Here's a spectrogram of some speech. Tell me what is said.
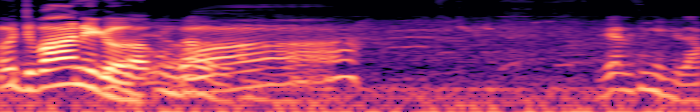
Oh, Jepang nih kok. Enggak, enggak. Dia langsung kita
